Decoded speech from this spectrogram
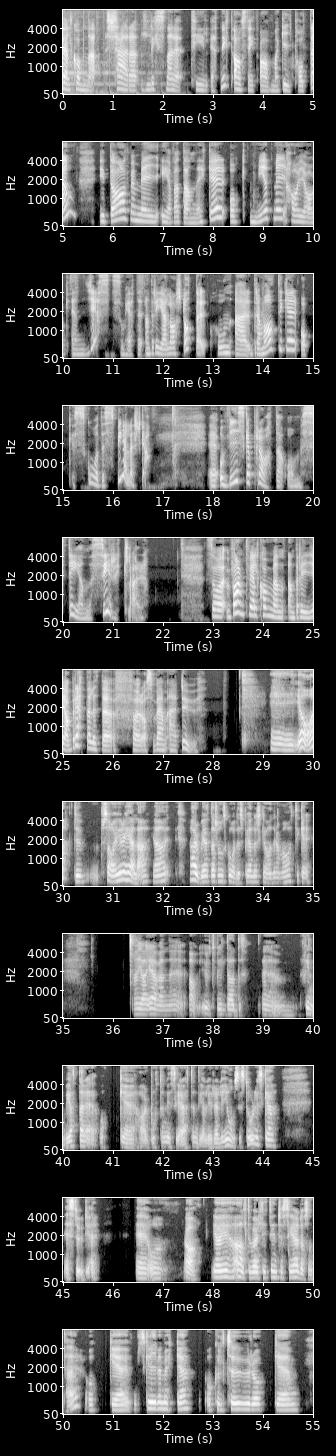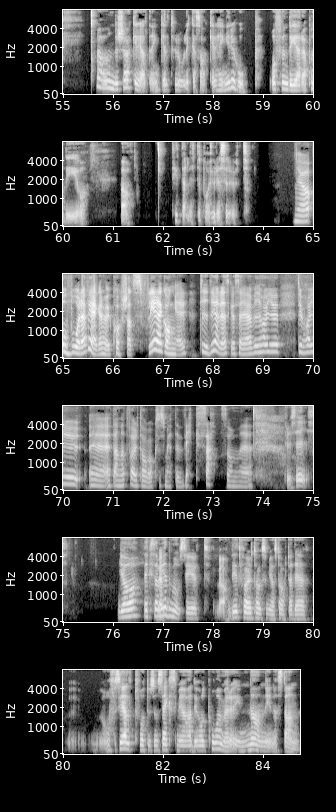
välkomna kära lyssnare till ett nytt avsnitt av Magipodden. Idag med mig Eva Dannecker och med mig har jag en gäst som heter Andrea Larsdotter. Hon är dramatiker och skådespelerska. Eh, och vi ska prata om stencirklar. Så varmt välkommen Andrea, berätta lite för oss, vem är du? Eh, ja, du sa ju det hela. Jag arbetar som skådespelerska och dramatiker. Jag är även eh, ja, utbildad eh, filmvetare och eh, har botaniserat en del i religionshistoriska eh, studier. Eh, och, ja, jag har alltid varit lite intresserad av sånt här och eh, skriver mycket och kultur och eh, ja, undersöker helt enkelt hur olika saker hänger ihop och fundera på det och ja, titta lite på hur det ser ut. Ja, och våra vägar har ju korsats flera gånger tidigare ska jag säga. Vi har ju, du har ju eh, ett annat företag också som heter Växa. Som, eh... Precis. Ja, Växa med Mos är ett, ja, det är ett företag som jag startade eh, officiellt 2006 men jag hade hållit på med det innan i nästan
